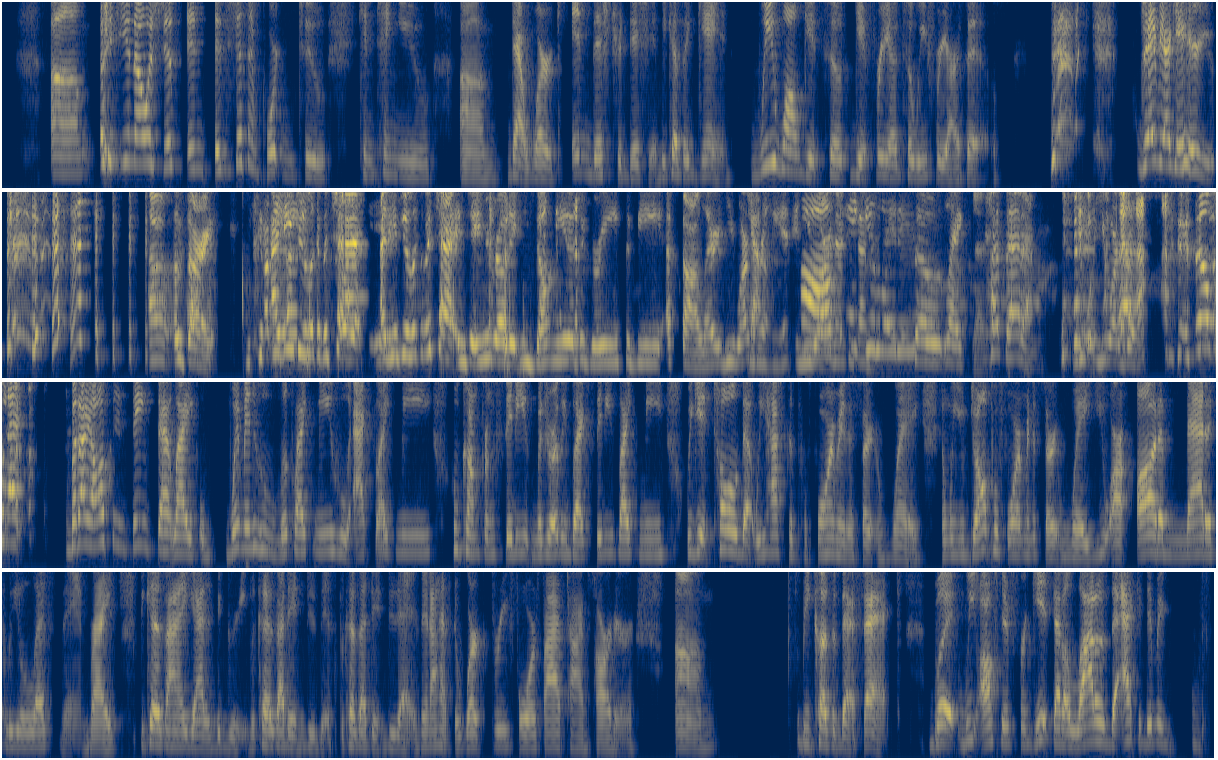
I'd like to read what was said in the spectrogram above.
Um, you know, it's just in, it's just important to continue um, that work in this tradition because again, we won't get to get free until we free ourselves. Jamie, I can't hear you. oh, oh, sorry. I need you to look at the chat. I need you to look at the chat. And Jamie wrote it. You don't need a degree to be a scholar. You are yeah. brilliant, and you are an academic. You, so, like, yes. cut that out. You, you are good. no, but I but I often think that like women who look like me, who act like me, who come from cities, majority black cities like me, we get told that we have to perform in a certain way. And when you don't perform in a certain way, you are automatically less than, right? Because I ain't got a degree, because I didn't do this, because I didn't do that. And then I have to work three, four, five times harder um, because of that fact but we often forget that a lot of the academic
